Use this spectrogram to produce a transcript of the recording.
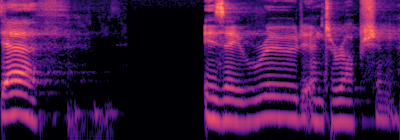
Death is a rude interruption.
